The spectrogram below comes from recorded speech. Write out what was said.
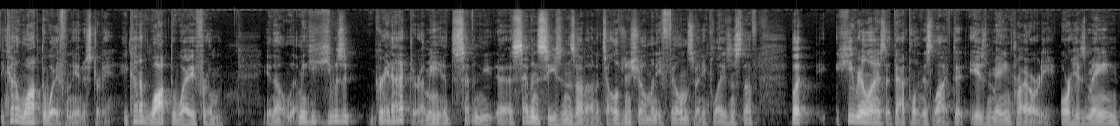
he kind of walked away from the industry. He kind of walked away from, you know, I mean, he, he was a great actor. I mean, he had seven uh, seven seasons on, on a television show, many films, many plays and stuff. But he realized at that point in his life that his main priority or his main,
